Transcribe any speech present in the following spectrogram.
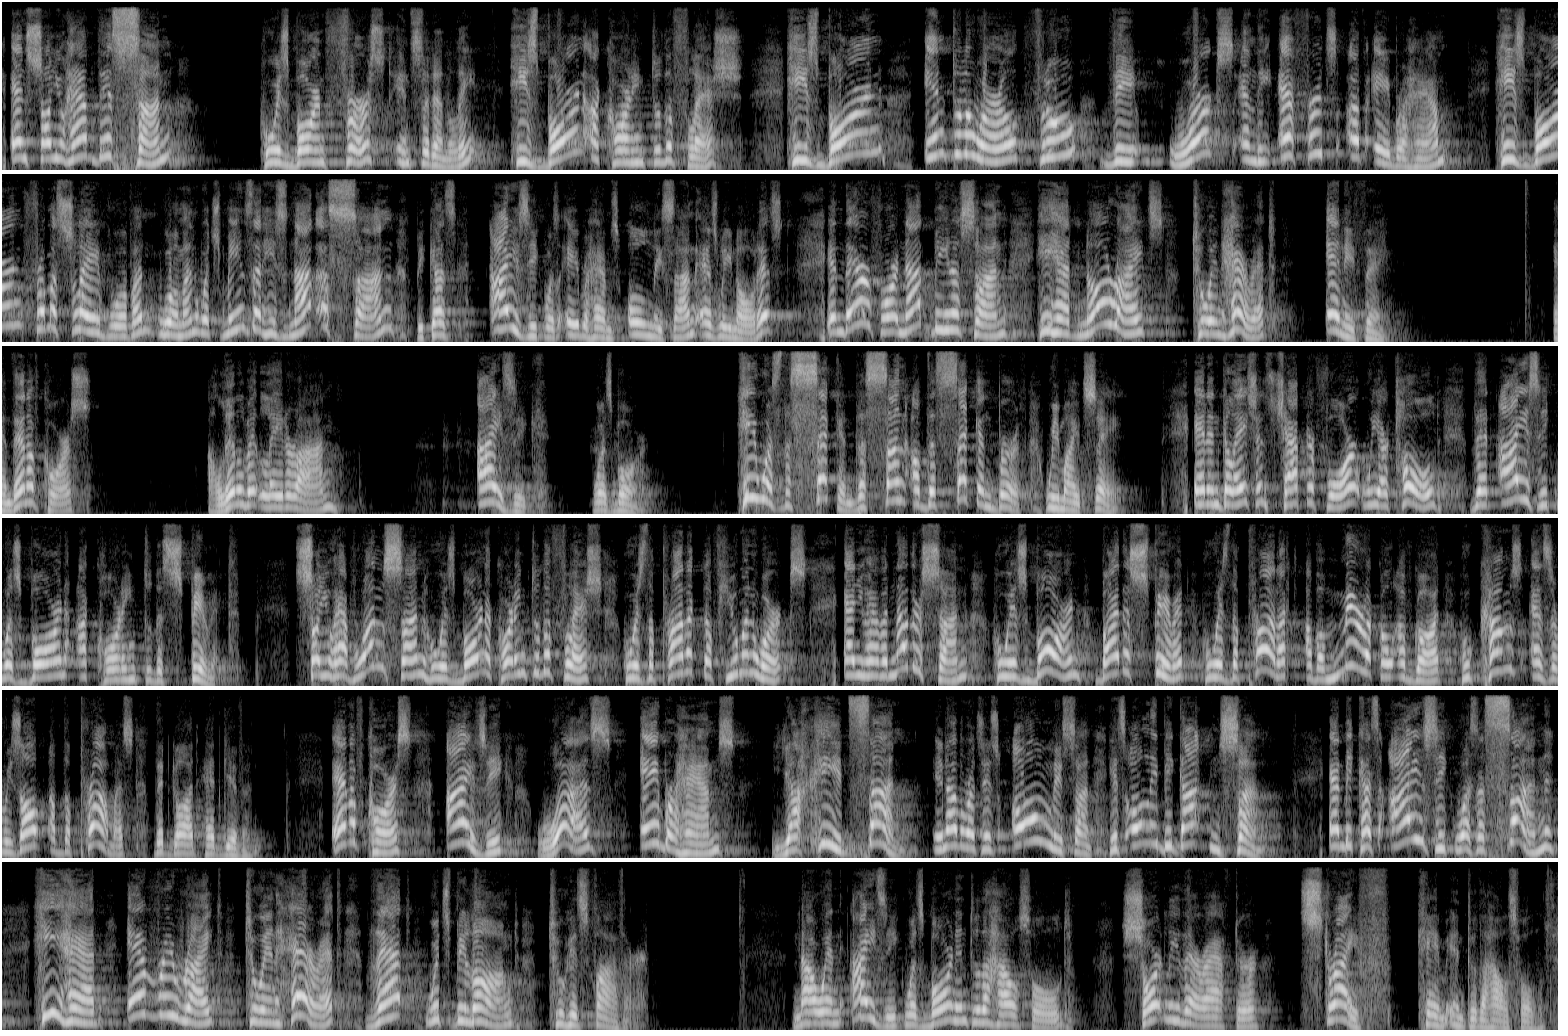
And so you have this son who is born first, incidentally. He's born according to the flesh. He's born into the world through the works and the efforts of Abraham. He's born from a slave woman, woman, which means that he's not a son because Isaac was Abraham's only son, as we noticed. And therefore, not being a son, he had no rights to inherit anything. And then, of course, a little bit later on, Isaac was born. He was the second, the son of the second birth, we might say. And in Galatians chapter 4, we are told that Isaac was born according to the Spirit. So you have one son who is born according to the flesh, who is the product of human works, and you have another son who is born by the Spirit, who is the product of a miracle of God, who comes as a result of the promise that God had given. And of course, Isaac was Abraham's Yahid son. In other words, his only son, his only begotten son. And because Isaac was a son, he had every right to inherit that which belonged to his father. Now, when Isaac was born into the household, shortly thereafter, strife came into the household.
